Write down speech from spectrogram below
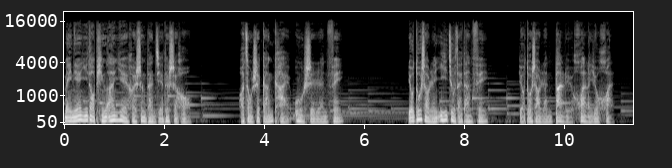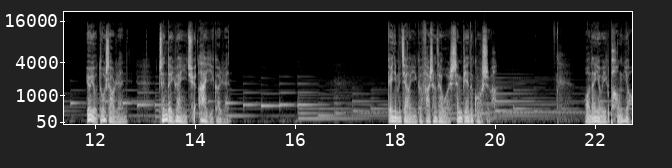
每年一到平安夜和圣诞节的时候，我总是感慨物是人非。有多少人依旧在单飞？有多少人伴侣换了又换？又有多少人真的愿意去爱一个人？给你们讲一个发生在我身边的故事吧。我呢有一个朋友，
